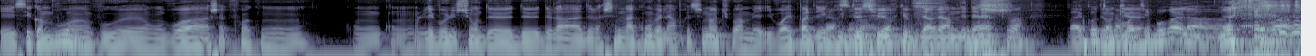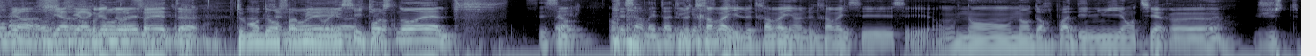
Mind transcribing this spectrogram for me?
Et c'est comme vous, hein, vous euh, on voit à chaque fois qu'on. qu'on- qu'on- l'évolution de, de, de la, de la chaîne Lacombe, elle est impressionnante, tu vois, mais ils ne voient pas les Merci, gouttes de ouais. sueur que vous avez amené derrière, tu vois. Bah écoute, on Donc, est à euh, moitié bourré là. On vient, on vient directement de, Noël. fête. Tout le monde est en famille, Noël, euh, ici, vois. Post-Noël. C'est ça. Mais- C'est ça, mais t'as dit Le travail, chose. le travail, hein, le Mm. travail, c'est, c'est, on n'en- on n'endort pas des nuits entières euh, Ouais. juste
